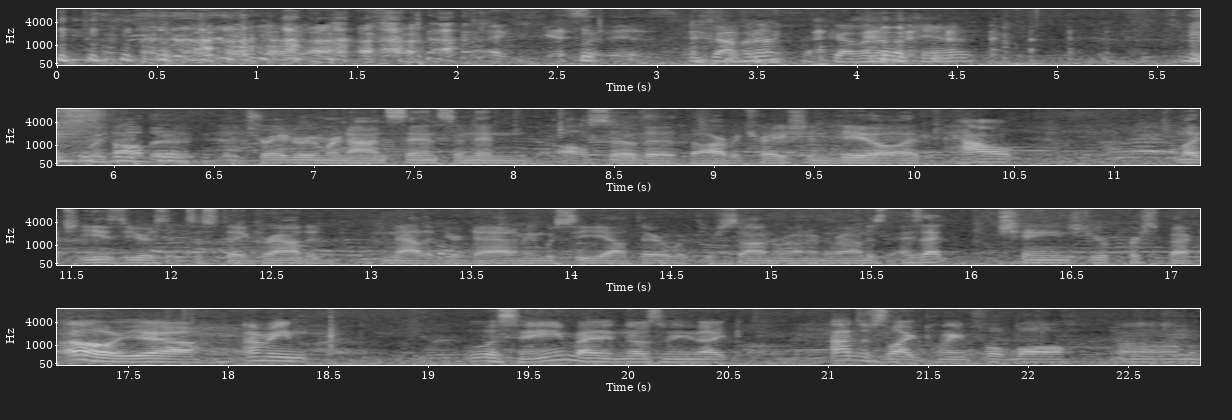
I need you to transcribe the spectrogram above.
I guess it is. Governor, Governor McCann. with all the, the trade rumor nonsense and then also the, the arbitration deal, like, how much easier is it to stay grounded now that you're dad? I mean, we see you out there with your son running around. Is, has that changed your perspective? Oh yeah. I mean, listen, anybody that knows me, like, I just like playing football. Um,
